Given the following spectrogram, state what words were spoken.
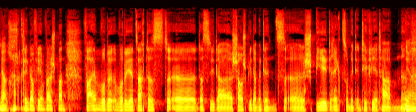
Ja, das klingt auf jeden Fall spannend. Vor allem, wo du, wo du jetzt sagtest, äh, dass sie da Schauspieler mit ins äh, Spiel direkt so mit integriert haben. Ne?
